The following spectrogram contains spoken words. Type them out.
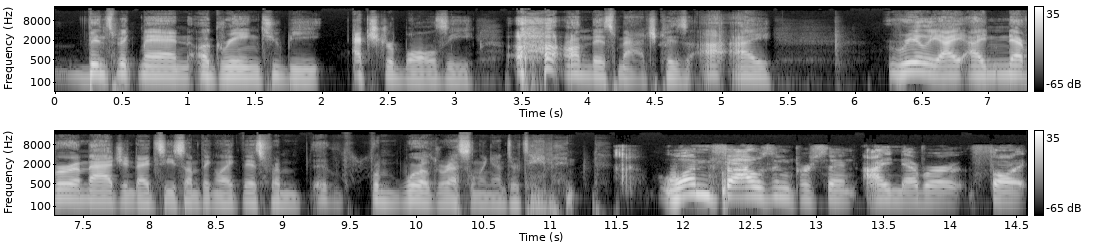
Vince McMahon agreeing to be extra ballsy on this match because I, I really I, I never imagined I'd see something like this from from World Wrestling Entertainment. One thousand percent. I never thought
